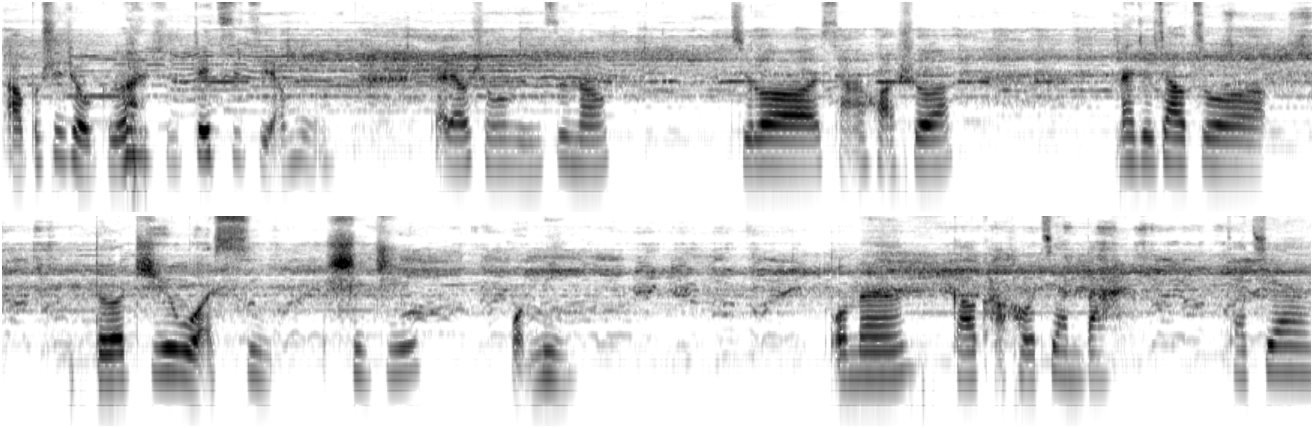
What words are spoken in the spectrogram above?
啊，不是这首歌，是这期节目，该叫什么名字呢？许乐想一会儿说，那就叫做“得之我幸，失之我命”。我们高考后见吧，再见。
